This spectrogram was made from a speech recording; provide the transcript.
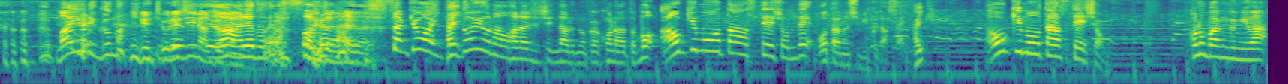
前より群馬に入れて嬉しいなって。ありがとうございます。本当に。さあ今日は一体どういうようなお話になるのかこの後も青木モーターステーションでお楽しみください。はい。青木モーターステーションこの番組は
